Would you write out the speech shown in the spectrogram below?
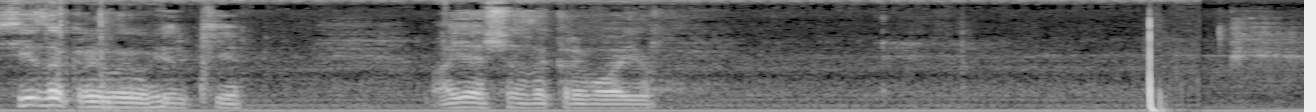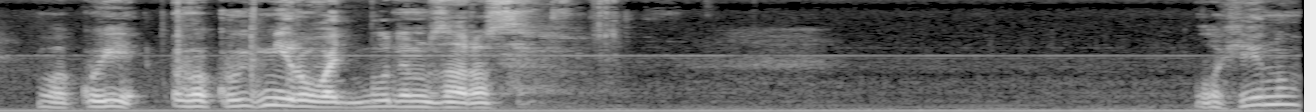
Всі закрили огірки, а я ще закриваю. Евакуї... Евакуювати будемо зараз лохіну.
